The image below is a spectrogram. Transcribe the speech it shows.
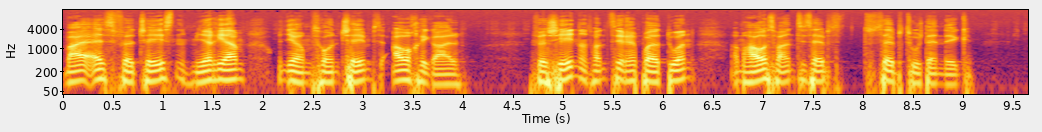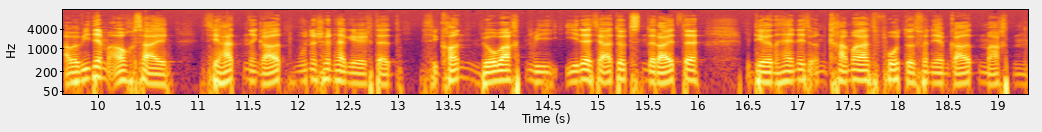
war es für Jason, Miriam und ihrem Sohn James auch egal. Für Schäden und sonstige Reparaturen am Haus waren sie selbst, selbst zuständig. Aber wie dem auch sei, sie hatten den Garten wunderschön hergerichtet. Sie konnten beobachten, wie jedes Jahr Dutzende Leute mit ihren Handys und Kameras Fotos von ihrem Garten machten.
